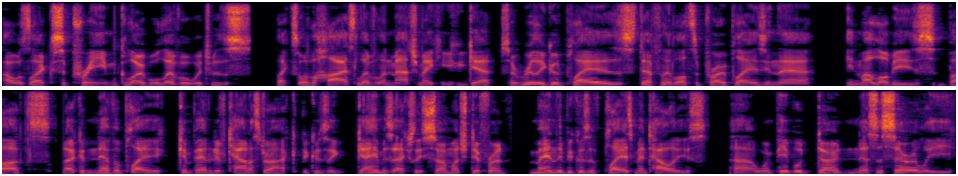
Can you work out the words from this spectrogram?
I was like supreme global level, which was like sort of the highest level in matchmaking you could get. So really good players, definitely lots of pro players in there in my lobbies, but I could never play competitive Counter Strike because the game is actually so much different, mainly because of players' mentalities. Uh, when people don't necessarily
